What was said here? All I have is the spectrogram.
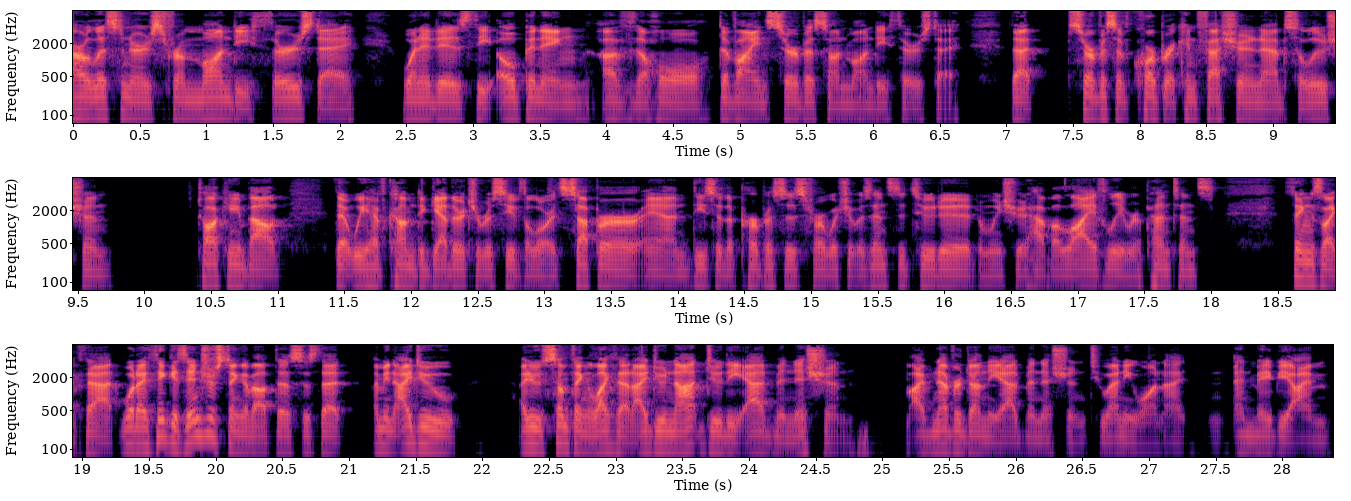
our listeners from Maundy Thursday when it is the opening of the whole divine service on Maundy Thursday. That service of corporate confession and absolution, talking about that we have come together to receive the Lord's Supper, and these are the purposes for which it was instituted, and we should have a lively repentance, things like that. What I think is interesting about this is that, I mean, I do, I do something like that. I do not do the admonition. I've never done the admonition to anyone. I, and maybe I'm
